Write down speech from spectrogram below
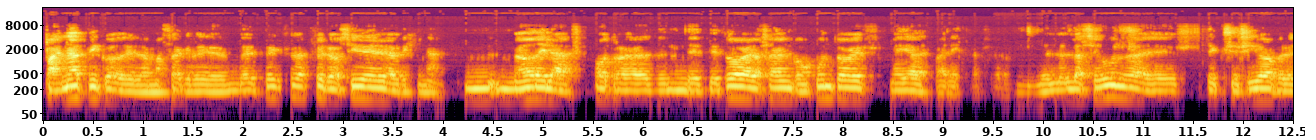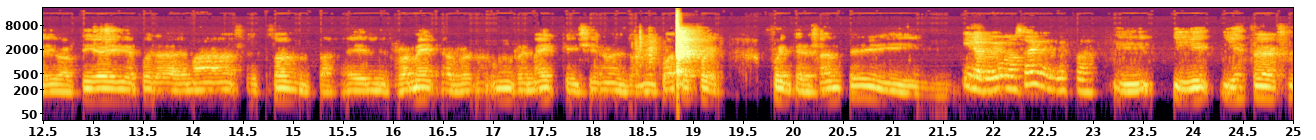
fanático de la masacre de, de Texas, pero sí de la original. No de las otras, de, de todas las saga en conjunto es media despareja. La, segunda es excesiva pero divertida y después las demás son el remake, un remake que hicieron en el 2004 fue, fue interesante y Y lo que vimos hoy, ¿qué fue? y, y, y esta, se-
